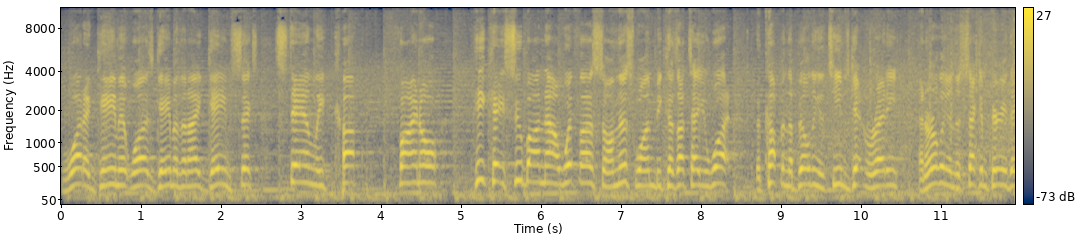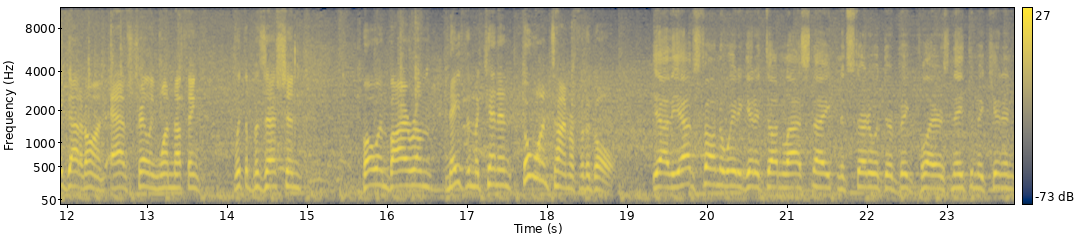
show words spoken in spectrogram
What a game it was. Game of the night, game six, Stanley Cup final. PK Subban now with us on this one because I tell you what, the cup in the building, the team's getting ready, and early in the second period, they got it on. Avs trailing 1 0 with the possession. Bowen Byram, Nathan MacKinnon, the one timer for the goal. Yeah, the Avs found a way to get it done last night, and it started with their big players. Nathan MacKinnon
